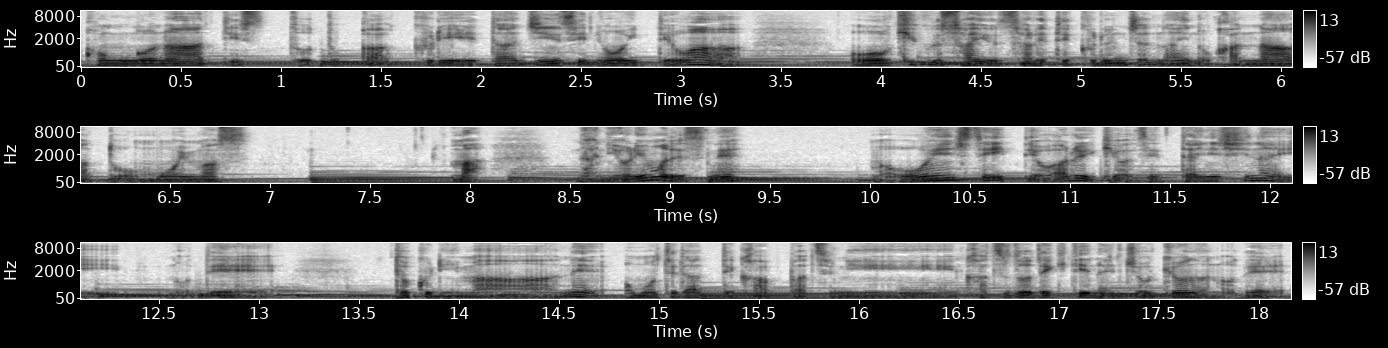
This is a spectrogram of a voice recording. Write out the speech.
今後のアーティストとかクリエイター人生においては大きく左右されてくるんじゃないのかなと思います。まあ何よりもですね、まあ、応援していって悪い気は絶対にしないので特に今ね表立って活発に活動できていない状況なので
